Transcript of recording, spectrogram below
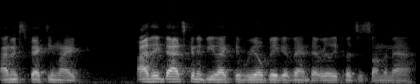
I'm expecting like, I think that's going to be like the real big event that really puts us on the map.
